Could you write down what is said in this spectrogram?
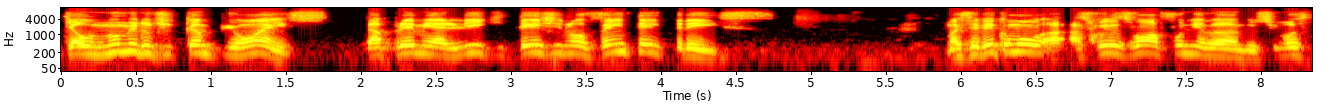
que é o número de campeões da Premier League desde 93. Mas você vê como as coisas vão afunilando, se você,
